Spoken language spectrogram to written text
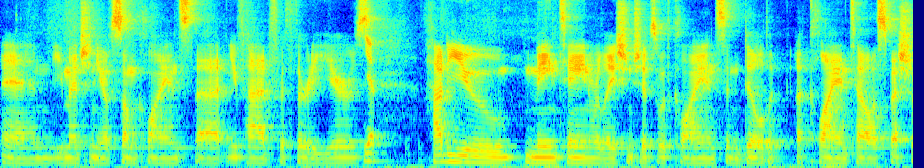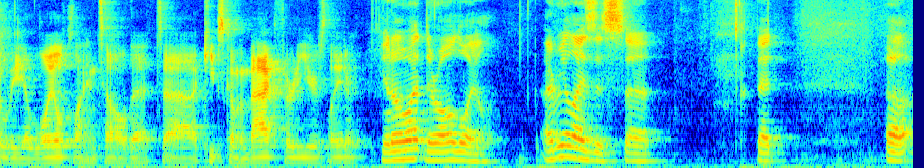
and you mentioned you have some clients that you've had for thirty years. Yep. How do you maintain relationships with clients and build a, a clientele, especially a loyal clientele that uh, keeps coming back thirty years later? You know what? They're all loyal. I realize this uh, that uh,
